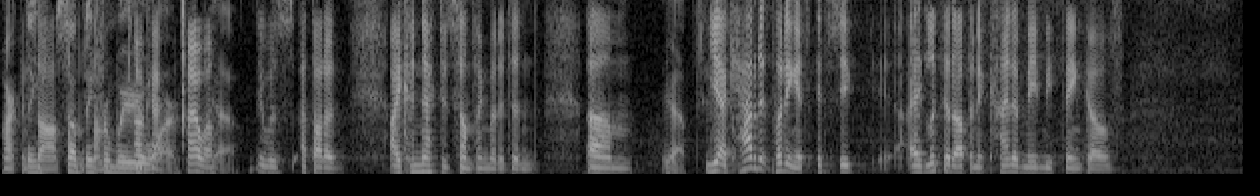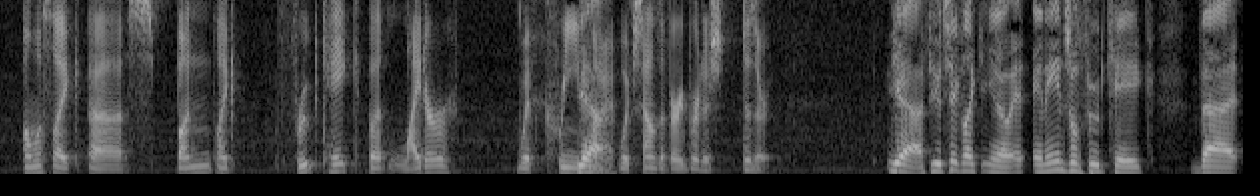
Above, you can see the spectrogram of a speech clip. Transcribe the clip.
Arkansas something from where you okay. are. Oh well, Yeah. it was. I thought I'd, I connected something, but it didn't. Um, yeah. yeah, cabinet pudding. It's it's. It, I looked it up, and it kind of made me think of almost like uh, spun like fruit cake, but lighter with cream Yeah. on it, which sounds a very British dessert. Yeah, if you take like you know an angel food cake that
